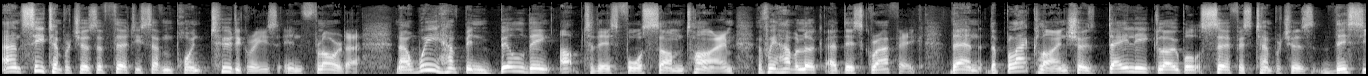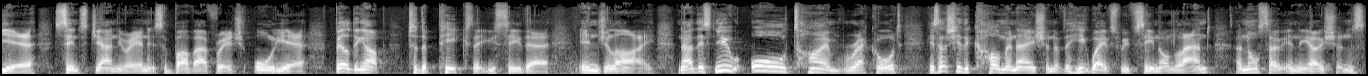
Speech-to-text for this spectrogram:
and sea temperatures of 37.2 degrees in Florida. Now, we have been building up to this for some time. If we have a look at this graphic, then the black line shows daily global surface temperatures this year since January, and it's above average all year, building up to the peak that you see there in July. Now, this new all-time record is actually the culmination of the heat waves we've seen on land and also in the oceans.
